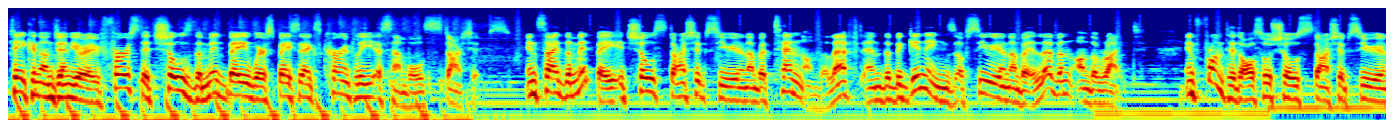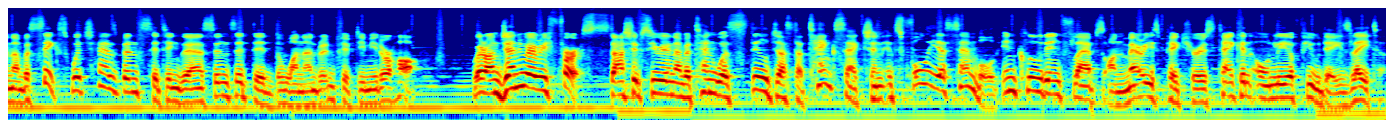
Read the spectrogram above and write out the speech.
Taken on January 1st, it shows the mid-bay where SpaceX currently assembles Starships. Inside the mid-bay, it shows Starship serial number 10 on the left and the beginnings of serial number 11 on the right. In front it also shows Starship serial number 6, which has been sitting there since it did the 150 meter hop. Where on January 1st, Starship serial number 10 was still just a tank section, it's fully assembled, including flaps on Mary's pictures taken only a few days later.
